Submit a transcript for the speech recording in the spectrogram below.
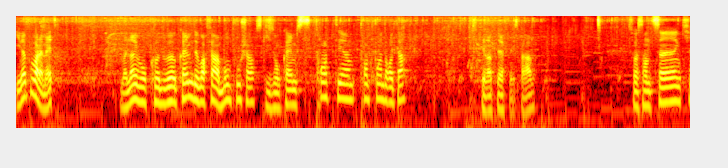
Il va pouvoir la mettre. Maintenant, ils vont quand même devoir faire un bon push, hein, parce qu'ils ont quand même 31, 30 points de retard. C'était 29, mais c'est pas grave. 65.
